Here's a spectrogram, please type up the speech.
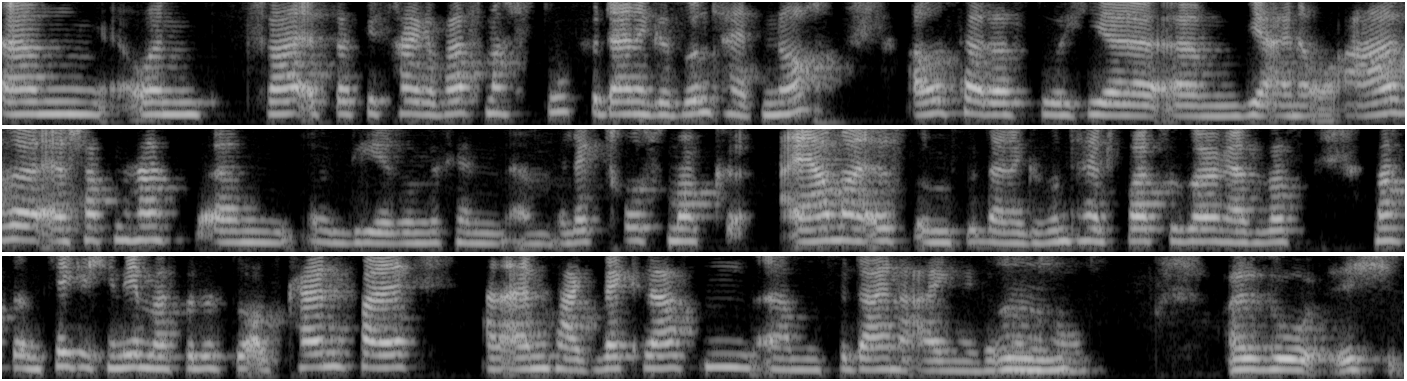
ähm, und zwar ist das die Frage, was machst du für deine Gesundheit noch, außer dass du hier ähm, dir eine Oase erschaffen hast, ähm, die so ein bisschen ähm, Elektrosmog ärmer ist, um für deine Gesundheit vorzusorgen. Also was machst du im täglichen Leben, was würdest du auf keinen Fall an einem Tag weglassen ähm, für deine eigene Gesundheit? Mhm. Also ich,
